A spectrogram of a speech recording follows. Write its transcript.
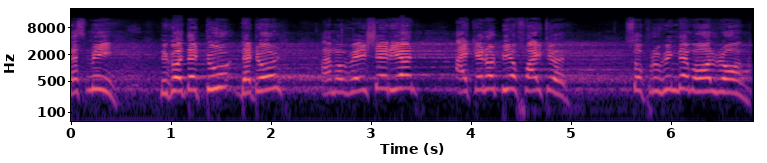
That's me. Because they're two, they told I'm a vegetarian I cannot be a fighter. So proving them all wrong.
